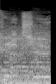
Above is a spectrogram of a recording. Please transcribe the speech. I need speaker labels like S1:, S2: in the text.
S1: creature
